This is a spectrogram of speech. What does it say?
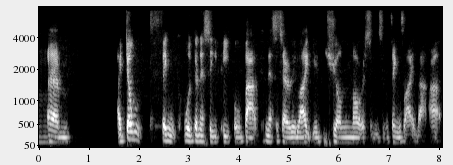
Mhm. um, I don't think we're going to see people back necessarily like your John Morrisons and things like that.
